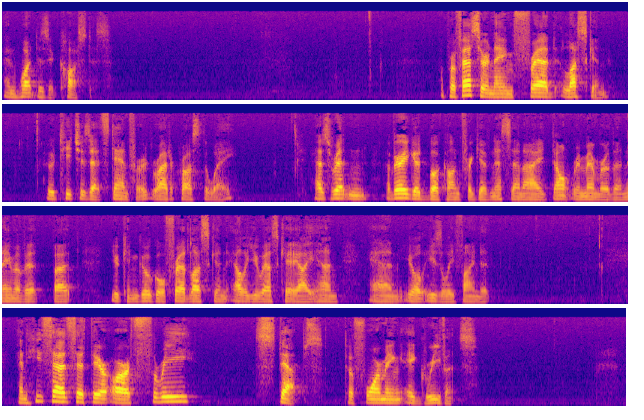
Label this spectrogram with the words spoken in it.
and what does it cost us? A professor named Fred Luskin, who teaches at Stanford right across the way, has written a very good book on forgiveness, and I don't remember the name of it, but you can Google Fred Luskin, L U S K I N, and you'll easily find it. And he says that there are three steps to forming a grievance.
